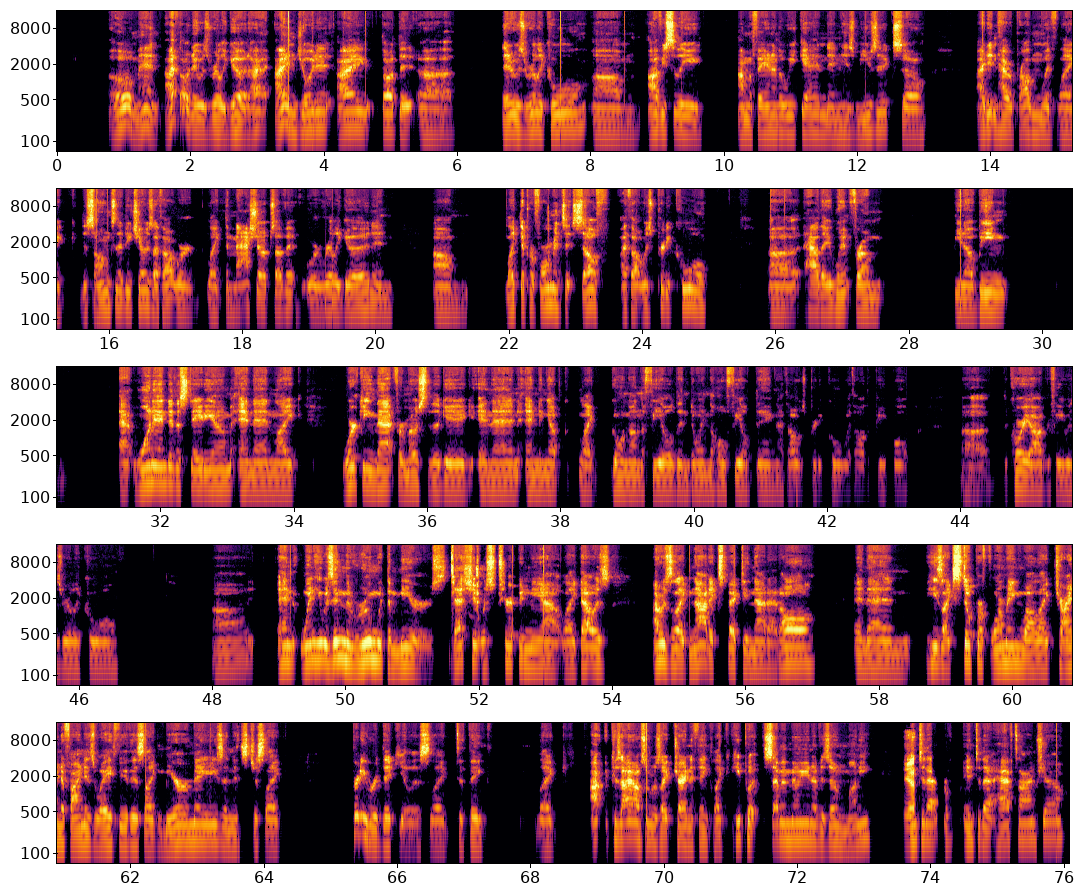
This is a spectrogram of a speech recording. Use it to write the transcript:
oh man, I thought it was really good. I I enjoyed it. I thought that uh that it was really cool. Um obviously I'm a fan of the Weeknd and his music, so I didn't have a problem with like the songs that he chose. I thought were like the mashups of it were really good and um like the performance itself I thought was pretty cool. Uh how they went from you know being at one end of the stadium and then like working that for most of the gig and then ending up like going on the field and doing the whole field thing. I thought was pretty cool with all the people. Uh, the choreography was really cool. Uh, and when he was in the room with the mirrors, that shit was tripping me out. Like that was, I was like not expecting that at all. And then he's like still performing while like trying to find his way through this like mirror maze, and it's just like pretty ridiculous. Like to think, like, I because I also was like trying to think like he put seven million of his own money Yeah. into that into that halftime show.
